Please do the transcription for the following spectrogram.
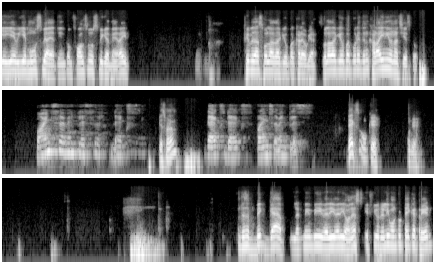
ये ये ये मूव्स भी आ जाती हैं इनको फॉल्स मूव्स भी कहते हैं राइट फिर बाज़ार सोलह हज़ार के ऊपर खड़े हो गया सोलह हज़ार के ऊपर पूरे दिन खड़ा ही नहीं होना चाहिए इसको Point seven plus, sir. Dex. Yes madam Dex, Dex. Point seven plus. Dex okay okay there's a big gap. Let me be very very honest. If you really want to take a trade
